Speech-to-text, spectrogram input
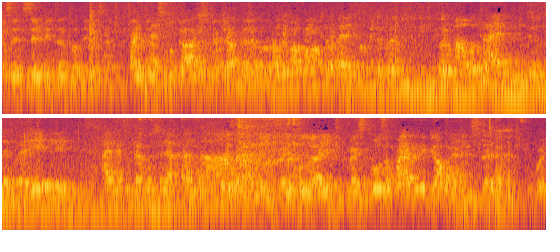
fazer, servir tanto a Deus, né? Tipo, estar tá em tantos é. lugares, viajar tanto para levar a palavra. É, ele comentou quando for uma outra época que Deus der para ele, Aí vai ser pra aconselhar casar. Exatamente. Ele falou, aí tipo, minha esposa vai agregar o é. ministério. É. Tipo, vai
